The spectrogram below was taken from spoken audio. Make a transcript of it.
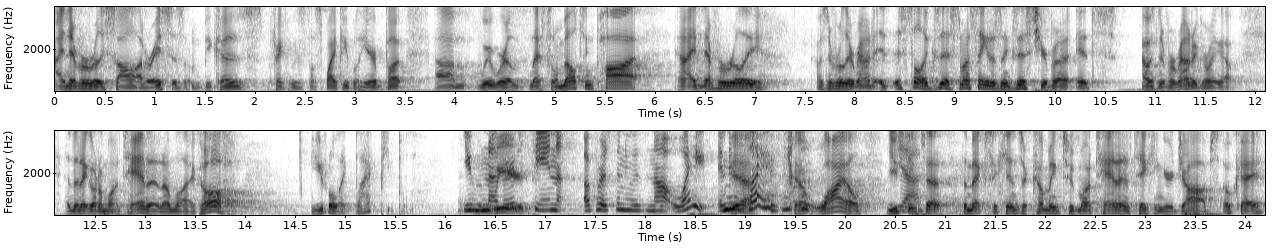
I never really saw a lot of racism because, frankly, there's less white people here. But um, we were a nice little melting pot, and I never really, I was never really around it. it. It still exists. I'm not saying it doesn't exist here, but it's I was never around it growing up. And then I go to Montana, and I'm like, oh, you don't like black people. You've never Weird. seen a person who's not white in your life. yeah, wild. You Yeah. think that the Mexicans are coming to Montana and taking your jobs? Okay,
